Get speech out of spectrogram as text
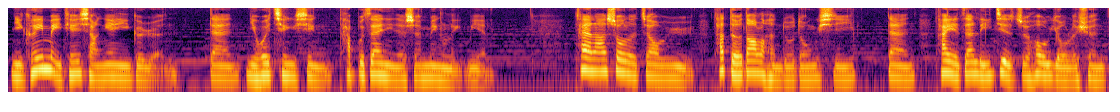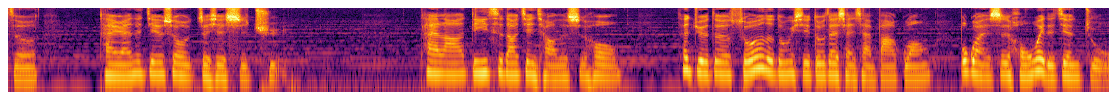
你可以每天想念一个人，但你会庆幸他不在你的生命里面。泰拉受了教育，他得到了很多东西，但他也在理解之后有了选择，坦然的接受这些失去。泰拉第一次到剑桥的时候，他觉得所有的东西都在闪闪发光，不管是宏伟的建筑。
